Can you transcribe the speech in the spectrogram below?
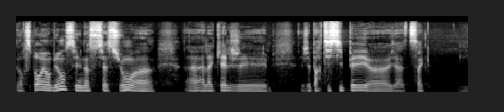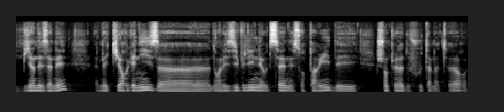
Alors Sport et Ambiance, c'est une association euh, à laquelle j'ai participé euh, il y a bien des années, mais qui organise euh, dans les Yvelines, les Hauts-de-Seine et sur Paris des championnats de foot amateurs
